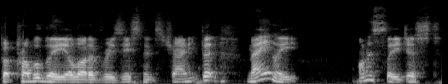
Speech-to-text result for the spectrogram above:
but probably a lot of resistance training. But mainly, honestly, just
